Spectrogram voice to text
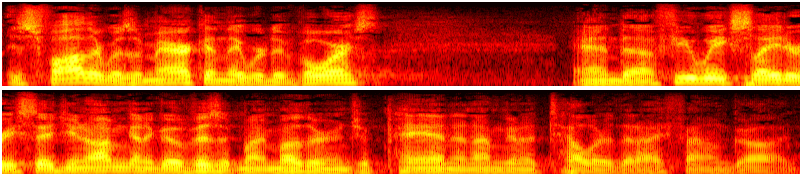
His father was American. They were divorced. And a few weeks later, he said, You know, I'm going to go visit my mother in Japan and I'm going to tell her that I found God.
